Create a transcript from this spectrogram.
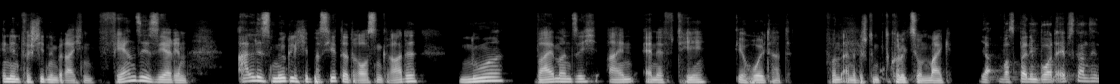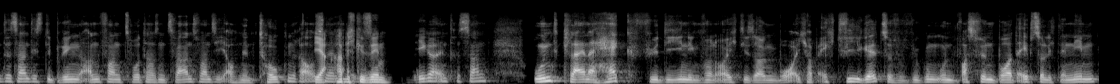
in den verschiedenen Bereichen, Fernsehserien, alles Mögliche passiert da draußen gerade, nur weil man sich ein NFT geholt hat von einer bestimmten Kollektion. Mike. Ja, was bei den Board Apes ganz interessant ist, die bringen Anfang 2022 auch einen Token raus. Ja, habe ich gesehen. Mega interessant. Und kleiner Hack für diejenigen von euch, die sagen, boah, ich habe echt viel Geld zur Verfügung und was für ein Board Ape soll ich denn nehmen?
